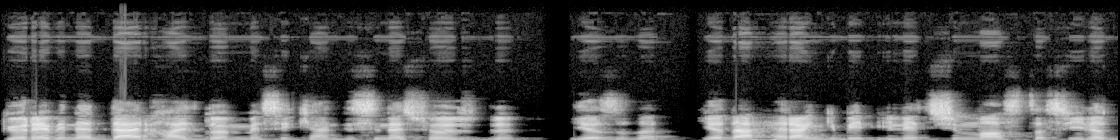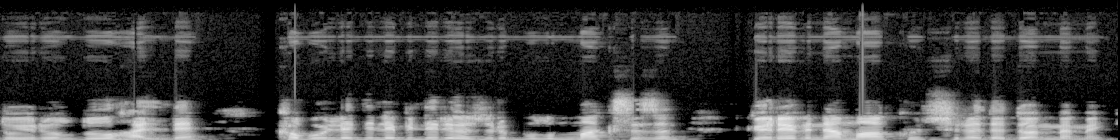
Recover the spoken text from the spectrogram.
görevine derhal dönmesi kendisine sözlü, yazılı ya da herhangi bir iletişim vasıtasıyla duyurulduğu halde kabul edilebilir özrü bulunmaksızın görevine makul sürede dönmemek,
